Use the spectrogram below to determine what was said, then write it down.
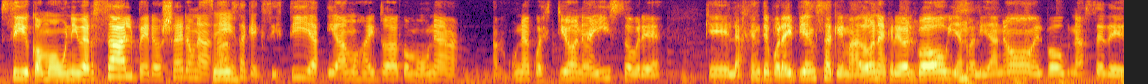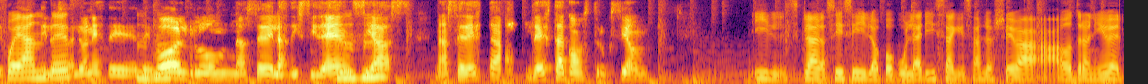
sí, como universal, pero ya era una danza que existía, digamos, hay toda como una, una cuestión ahí sobre que la gente por ahí piensa que Madonna creó el Vogue y en realidad no, el Vogue nace de, los salones de, ballroom, nace de las disidencias, nace de esta, de esta construcción. Y claro, sí, sí, lo populariza, quizás lo lleva a otro nivel.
